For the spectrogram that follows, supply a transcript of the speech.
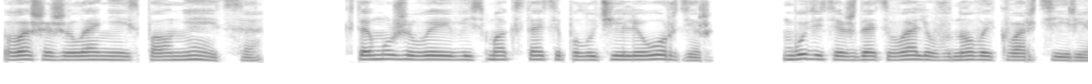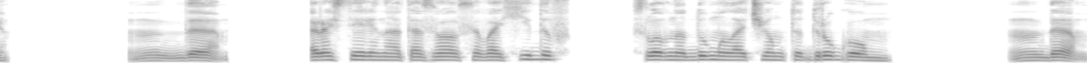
Ваше желание исполняется. К тому же вы весьма кстати получили ордер. Будете ждать Валю в новой квартире». «Да», — растерянно отозвался Вахидов, словно думал о чем-то другом. «Да,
